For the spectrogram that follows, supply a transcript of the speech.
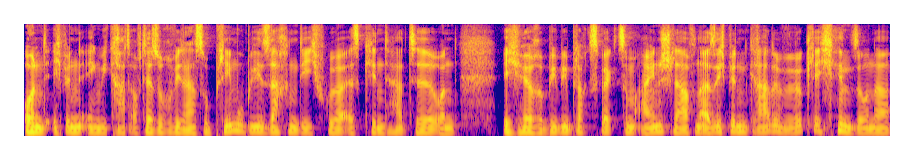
Und ich bin irgendwie gerade auf der Suche wieder nach so Playmobil-Sachen, die ich früher als Kind hatte. Und ich höre Bibi Blocksberg zum Einschlafen. Also ich bin gerade wirklich in so einer,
